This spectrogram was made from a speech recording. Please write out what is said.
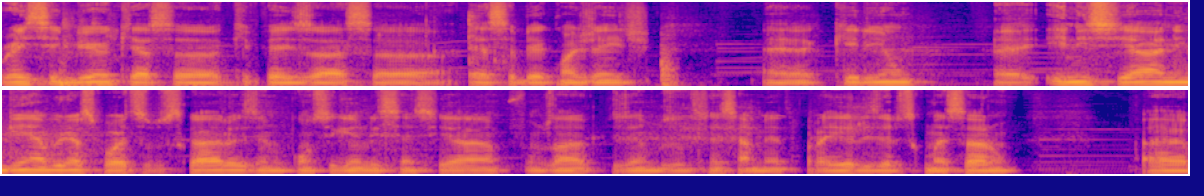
Racing Beer, que, é essa, que fez essa SB com a gente, é, queriam é, iniciar, ninguém abriu as portas para os caras e não conseguiam licenciar. Fomos lá, fizemos o licenciamento para eles, eles começaram a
